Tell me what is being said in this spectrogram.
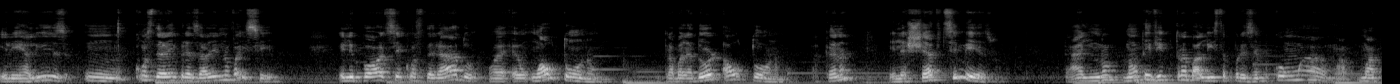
ele realiza. Um, considerado empresário, ele não vai ser. Ele pode ser considerado é, é um autônomo, um trabalhador autônomo. Bacana? Ele é chefe de si mesmo. Tá? Ele não, não tem vínculo trabalhista, por exemplo, com uma, uma, uma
